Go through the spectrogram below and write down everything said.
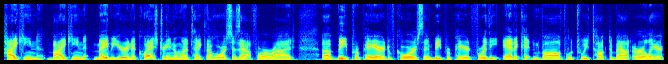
hiking, biking, maybe you're an equestrian and want to take the horses out for a ride. Uh, be prepared, of course, and be prepared for the etiquette involved, which we talked about earlier.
